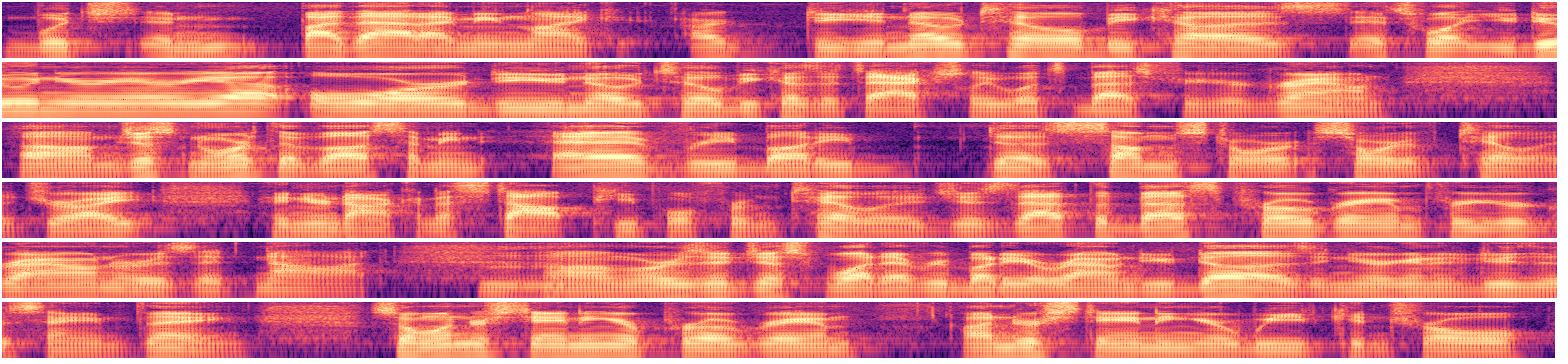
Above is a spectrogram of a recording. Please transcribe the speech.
which and by that I mean like, are, do you no-till because it's what you do in your area, or do you no-till because it's actually what's best for your ground? Um, just north of us, I mean, everybody does some stor- sort of tillage, right? And you're not going to stop people from tillage. Is that the best program for your ground, or is it not? Um, or is it just what everybody around you does, and you're going to do the same thing? So, understanding your program, understanding your weed control,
